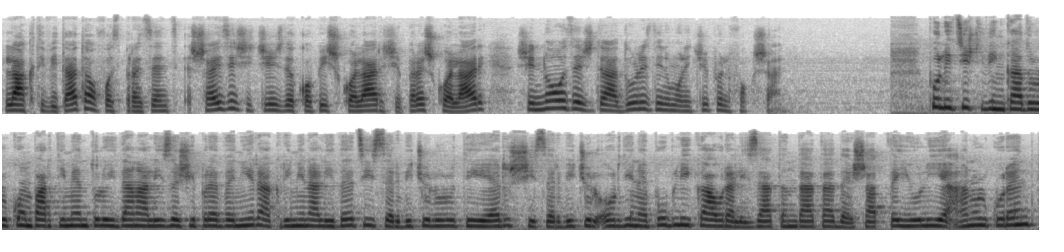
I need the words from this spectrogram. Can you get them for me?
La activitate au fost prezenți 65 de copii școlari și preșcolari și 90 de adulți din municipiul Focșani. Polițiștii din cadrul compartimentului de analiză și prevenire a criminalității, Serviciul Rutier și Serviciul Ordine Publică au realizat în data de 7 iulie anul curent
